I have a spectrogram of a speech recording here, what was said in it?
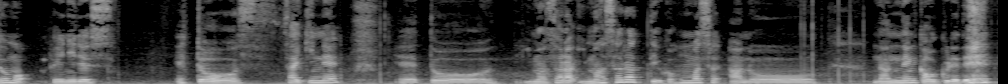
どうも、フェイニーです。えっと、最近ね、えっと、今更、今更っていうか、ほんまさ、あのー何年か遅れで、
